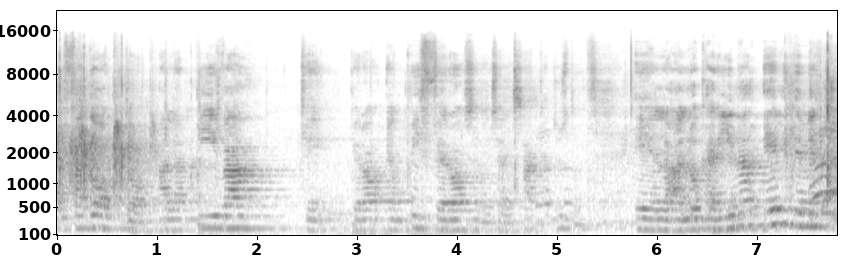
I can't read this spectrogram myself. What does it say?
Al fagotto, alla piva, che però è un piffero se non c'è la sacca, giusto? E all'ocarina, Elide Mercuri.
